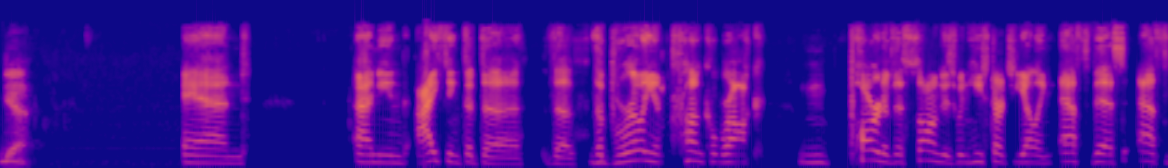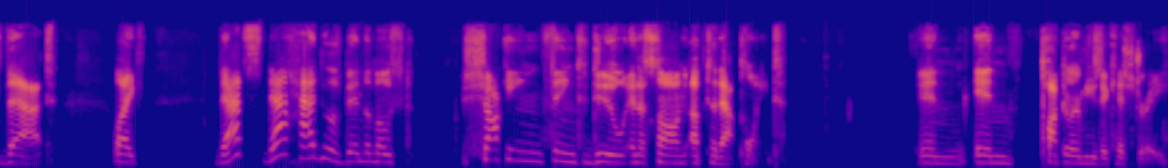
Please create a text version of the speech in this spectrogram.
Yeah. and i mean i think that the the the brilliant punk rock part of this song is when he starts yelling f this f that. Like that's that had to have been the most shocking thing to do in a song up to that point in in popular music history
